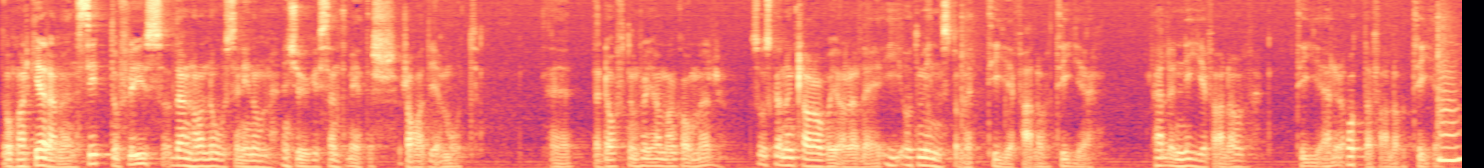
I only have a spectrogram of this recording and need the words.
då markera med en sitt och frys och den har nosen inom en 20 cm radie mot eh, där doften från gömman kommer så ska den klara av att göra det i åtminstone 10 fall av 10. Eller 9 fall av 10 eller 8 fall av 10. Mm.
